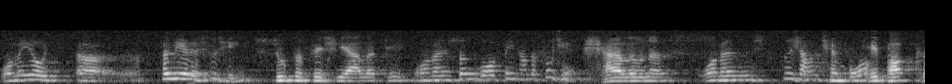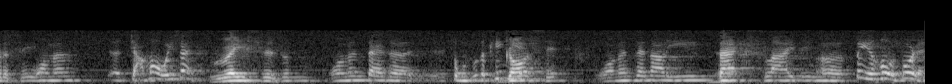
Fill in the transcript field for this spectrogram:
我们有呃分裂的事情，superficiality, 我们生活非常的肤浅，shallowness, 我们思想浅薄，hypocrisy, 我们呃假冒为善，racism, 我们带着呃种族的偏见，gossip, 我们在那里 backsliding, 呃背后说人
